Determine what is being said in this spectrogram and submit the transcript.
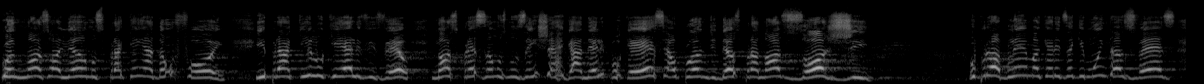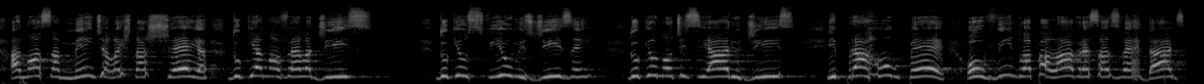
Quando nós olhamos para quem Adão foi e para aquilo que ele viveu, nós precisamos nos enxergar nele, porque esse é o plano de Deus para nós hoje. O problema, queridos, é que muitas vezes a nossa mente ela está cheia do que a novela diz, do que os filmes dizem, do que o noticiário diz, e para romper, ouvindo a palavra, essas verdades,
